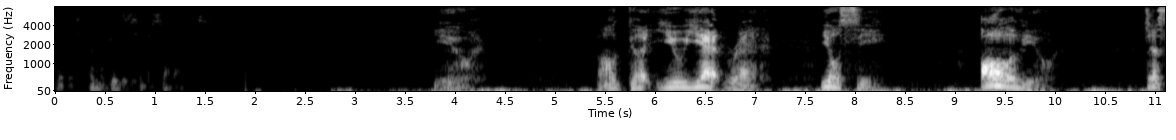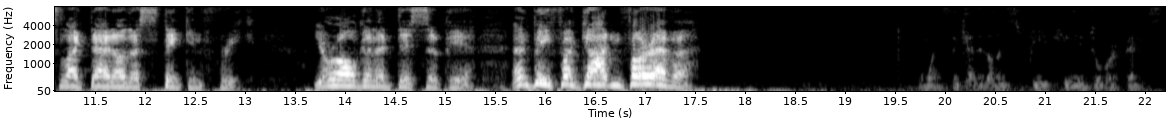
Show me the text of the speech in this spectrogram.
the tempest subsides. You. I'll gut you yet, Red. You'll see. All of you. Just like that other stinking freak. You're all gonna disappear and be forgotten forever! Once the cat is on his feet, he leaps over a fence.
